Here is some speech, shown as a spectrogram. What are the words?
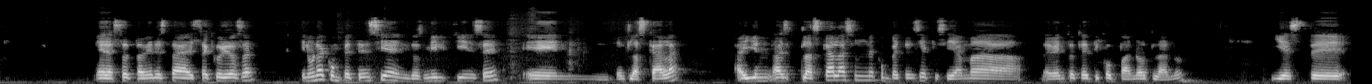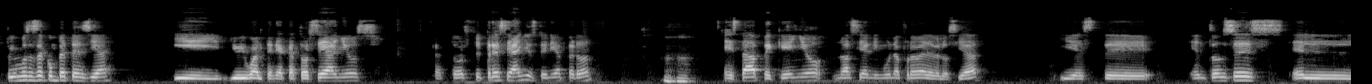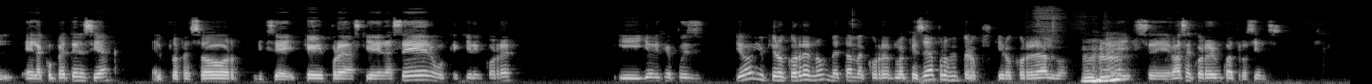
Mira, esta también está, está curiosa. En una competencia en 2015 en, en Tlaxcala, hay un, Tlaxcala es una competencia que se llama Evento Atlético Panotla, ¿no? Y este, fuimos a esa competencia y yo igual tenía 14 años, 14, 13 años tenía, perdón. Estaba pequeño, no hacía ninguna prueba de velocidad. Y este, entonces, el, en la competencia, el profesor dice, ¿qué pruebas quieren hacer o qué quieren correr? Y yo dije, pues yo, yo quiero correr, ¿no? Métame a correr lo que sea, profe, pero pues quiero correr algo. Y dice, vas a correr un 400.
